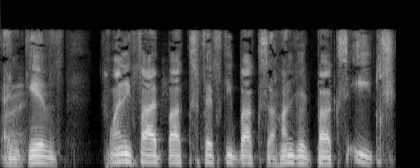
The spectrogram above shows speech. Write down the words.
and Right. give 25 bucks, 50 bucks, 100 bucks each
